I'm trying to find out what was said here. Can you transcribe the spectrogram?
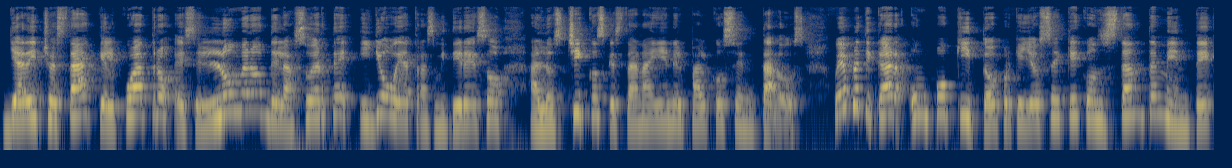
ya dicho está que el 4 es el número de la suerte y yo voy a transmitir eso a los chicos que están ahí en el palco sentados. Voy a platicar un poquito porque yo sé que constantemente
